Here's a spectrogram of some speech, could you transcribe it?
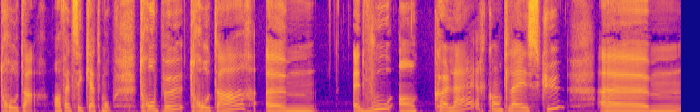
trop tard. En fait, c'est quatre mots. Trop peu, trop tard. Êtes-vous en colère contre la SQ. Euh,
